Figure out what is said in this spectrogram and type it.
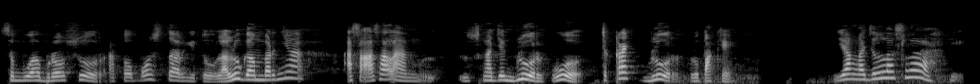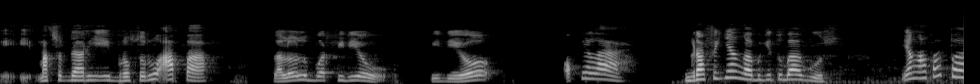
sebuah brosur atau poster gitu, lalu gambarnya asal-asalan, lu sengaja blur, wow, cekrek blur, lu pakai. Ya nggak jelas lah, maksud dari brosur lu apa. Lalu lu buat video, video, oke okay lah, grafiknya nggak begitu bagus. Ya nggak apa-apa,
